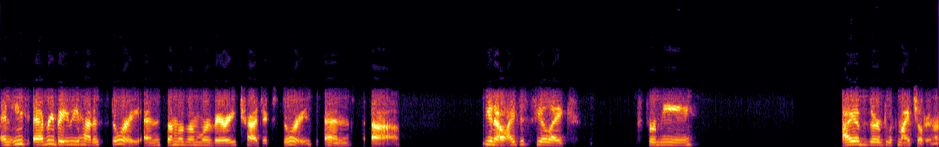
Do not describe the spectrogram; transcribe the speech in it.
and each every baby had a story, and some of them were very tragic stories. And uh, you know, I just feel like for me, I observed with my children.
